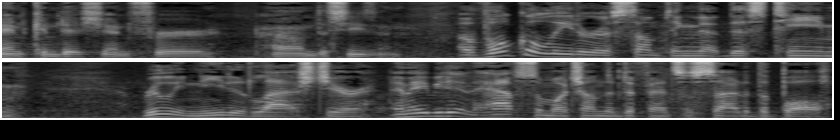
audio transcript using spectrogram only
in condition for um, the season. A vocal leader is something that this team really needed last year, and maybe didn't have so much on the defensive side of the ball.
